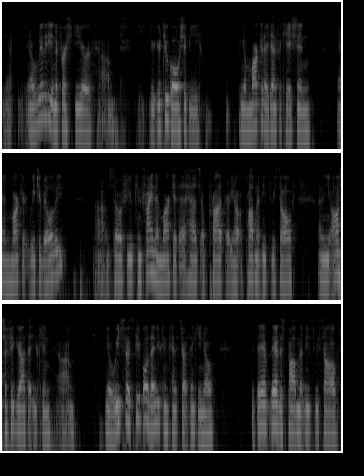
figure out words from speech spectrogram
you know, you know, really in the first year, um, your, your two goals should be, you know, market identification and market reachability. Um, so if you can find a market that has a pro, or, you know, a problem that needs to be solved, and then you also figure out that you can, um, you know, reach those people, then you can kind of start thinking, you know, if they have they have this problem that needs to be solved,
